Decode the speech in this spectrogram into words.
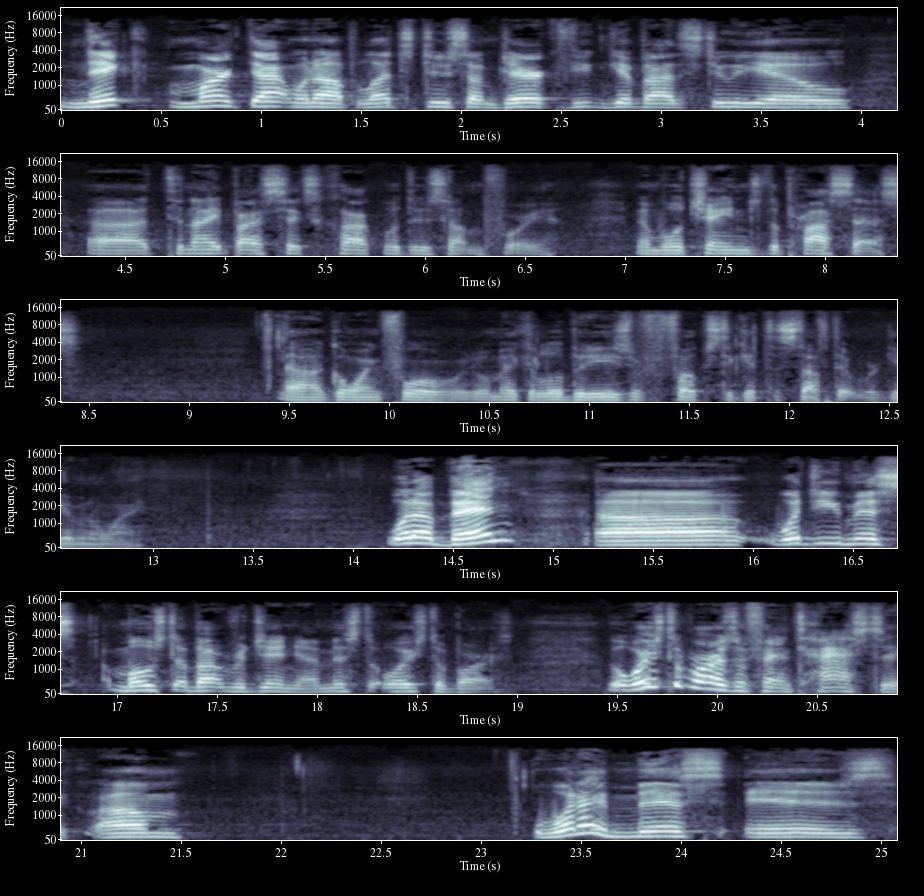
Nick, mark that one up. Let's do something. Derek, if you can get by the studio uh, tonight by 6 o'clock, we'll do something for you. And we'll change the process uh, going forward. We'll make it a little bit easier for folks to get the stuff that we're giving away. What up, Ben? Uh, what do you miss most about Virginia? I miss the oyster bars. The oyster bars are fantastic. Um, what I miss is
